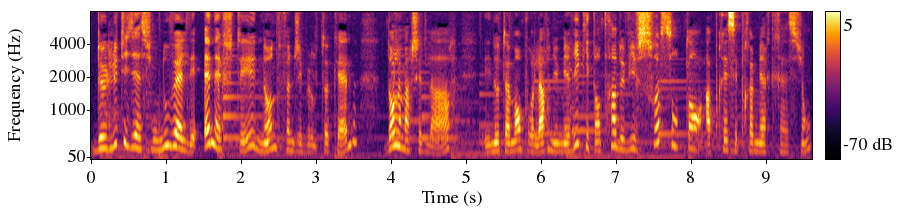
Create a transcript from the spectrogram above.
de l'utilisation nouvelle des NFT, Non-Fungible Tokens, dans le marché de l'art, et notamment pour l'art numérique qui est en train de vivre 60 ans après ses premières créations,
